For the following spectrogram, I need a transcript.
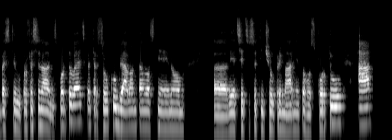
ve stylu profesionální sportovec, Petr Soukup, dávám tam vlastně jenom eh, věci, co se týčou primárně toho sportu a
